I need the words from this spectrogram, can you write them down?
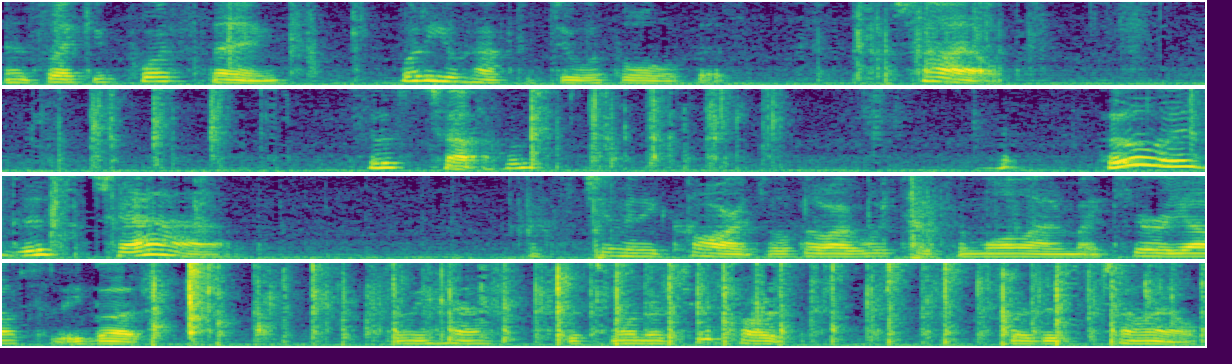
and it's like you poor thing. What do you have to do with all of this, child? Whose child? Who? Who is this child? It's too many cards, although I would take them all out of my curiosity, but we have just one or two cards for this child?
